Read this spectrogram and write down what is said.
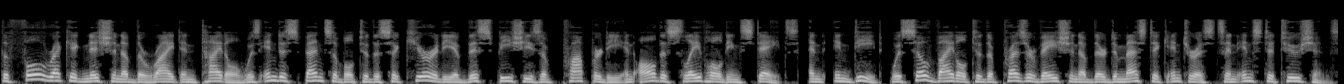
the full recognition of the right and title was indispensable to the security of this species of property in all the slaveholding states, and, indeed, was so vital to the preservation of their domestic interests and institutions,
